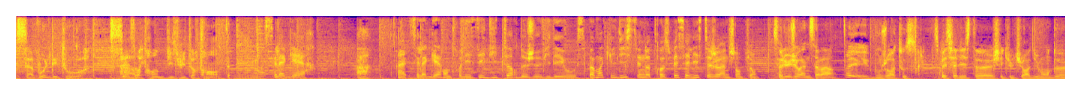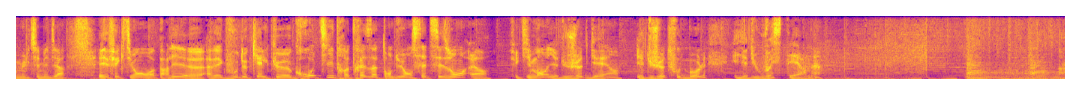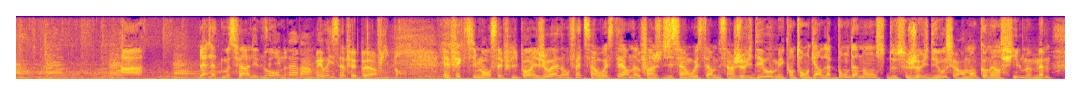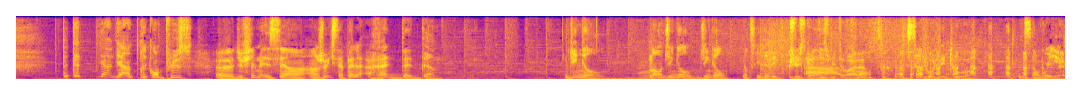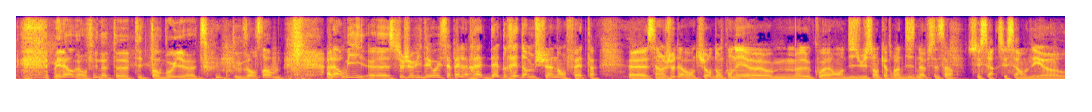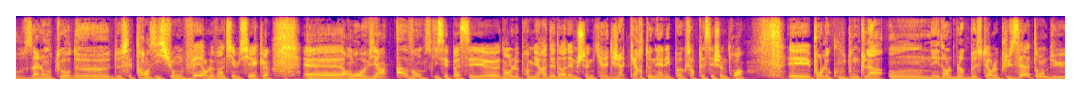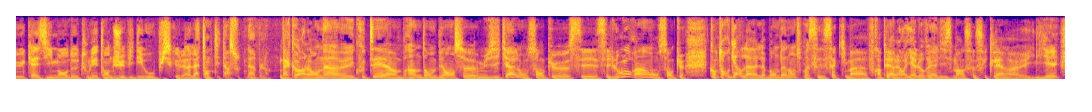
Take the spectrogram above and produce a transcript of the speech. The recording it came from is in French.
Ça vaut le détour. 16h30, 18h30. C'est la guerre. Ah. Ouais, c'est la guerre entre les éditeurs de jeux vidéo. C'est pas moi qui le dis, c'est notre spécialiste Johan Champion. Salut Johan, ça va? Oui, bonjour à tous. Spécialiste euh, chez Cultura du Monde Multimédia. Et effectivement, on va parler euh, avec vous de quelques gros titres très attendus en cette saison. Alors, effectivement, il y a du jeu de guerre, il y a du jeu de football et il y a du western. Là, l'atmosphère, elle est lourde. fait peur, hein Mais oui, ça fait peur. Flippant. Effectivement, c'est flippant. Et Johan, en fait, c'est un western. Enfin, je dis c'est un western, mais c'est un jeu vidéo. Mais quand on regarde la bande-annonce de ce jeu vidéo, c'est vraiment comme un film. Même peut-être il y a- il y, a un truc en plus euh, du film. Et c'est un, un jeu qui s'appelle Red Dead. Jingle. Non, jingle, jingle. Merci David. Jusqu'à Ah, 18h30, voilà. ça vaut le détour. C'est envoyé. Mais non, mais on fait notre euh, petite tambouille euh, tous ensemble. Alors oui, euh, ce jeu vidéo, il s'appelle Red Dead Redemption en fait. Euh, c'est un jeu d'aventure, donc on est quoi en 1899, c'est ça? C'est ça, c'est ça. On est aux alentours de, de cette transition vers le XXe siècle. On revient avant ce qui s'est passé dans le premier Red Dead Redemption, qui avait déjà cartonné à l'époque sur PlayStation 3. Et pour le coup, donc là, on est dans le blockbuster le plus attendu quasiment de tous les temps du jeu vidéo, puisque la- l'attente est insoutenable. D'accord. Alors on a euh, écouté un brin d'ambiance euh, musicale. On sent que c'est lourd. Hein on sent que quand on regarde la, la bande annonce, moi c'est ça qui m'a frappé. Alors il y a le réalisme, hein, ça c'est clair, euh, il y est.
